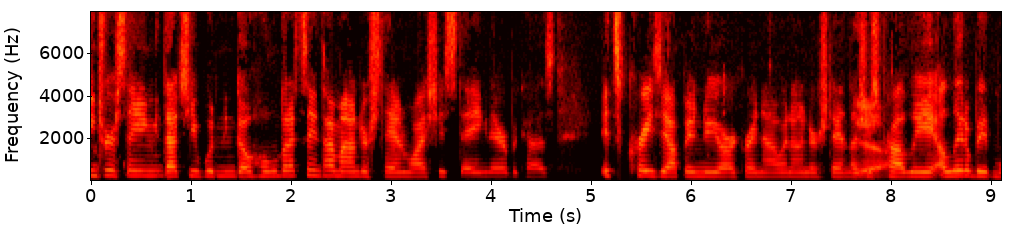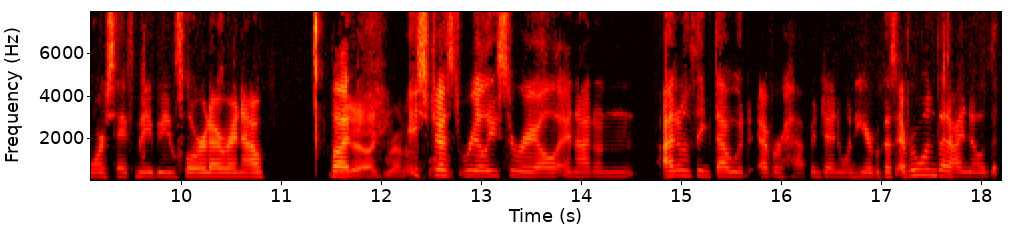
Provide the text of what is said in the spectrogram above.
interesting that she wouldn't go home. But at the same time, I understand why she's staying there because it's crazy up in New York right now, and I understand that she's probably a little bit more safe maybe in Florida right now. But yeah, I agree on that it's just really surreal and i don't i don't think that would ever happen to anyone here because everyone that i know that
